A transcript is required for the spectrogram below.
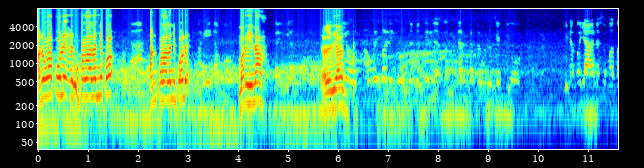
ano nga po ulit? Anong pangalan niyo po? Anong pangalan niyo po ulit? Marina po. Marina. Ganyan. Dalyan. Ngayon, ang may mali doon sa material, nagtatag ng resepyo, binabayaan na sa mga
